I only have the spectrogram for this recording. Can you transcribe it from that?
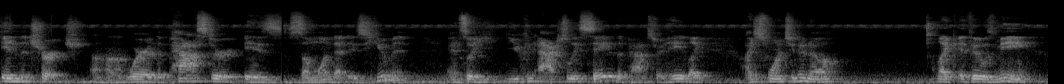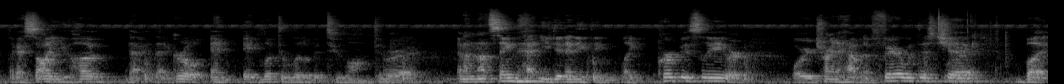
in the church Uh-huh. where the pastor is someone that is human. And so you, you can actually say to the pastor hey like i just want you to know like if it was me like i saw you hug that, that girl and it looked a little bit too long to me. Right. and I'm not saying that you did anything like purposely or or you're trying to have an affair with this chick, Right. but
